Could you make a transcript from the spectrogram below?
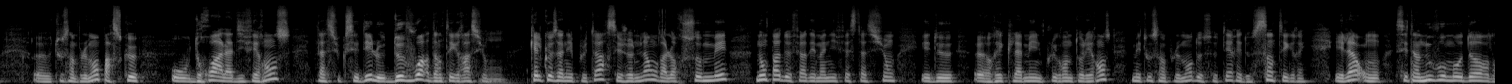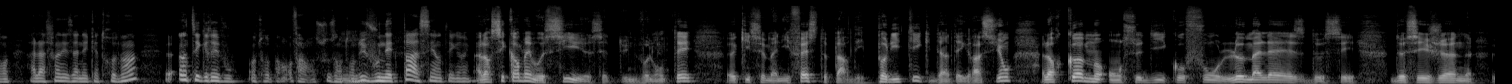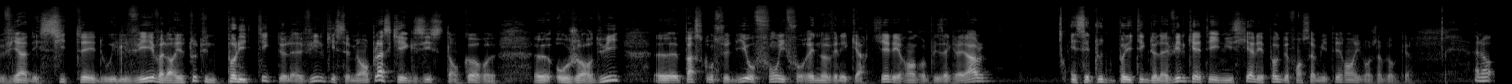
tout simplement parce que au droit à la différence va succéder le devoir d'intégration. Mmh. Quelques années plus tard, ces jeunes-là, on va leur sommer non pas de faire des manifestations et de euh, réclamer une plus grande tolérance, mais tout simplement de se taire et de s'intégrer. Et là, on, c'est un nouveau mot d'ordre à la fin des années 80. euh, intégrez-vous. Enfin, sous-entendu, vous n'êtes pas assez intégré. Alors c'est quand même aussi euh, c'est une volonté euh, qui se manifeste par des politiques d'intégration. Alors comme on se dit qu'au fond le malaise de ces de ces jeunes vient des cités d'où ils vivent, alors il y a toute une politique de la ville qui se met en place, qui existe encore euh, euh, aujourd'hui, euh, parce qu'on se dit au fond il faut rénover les quartiers, les rendre plus agréables. Et c'est toute une politique de la ville qui a été initiée à l'époque de François Mitterrand, Yvan Jablonka. Alors,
